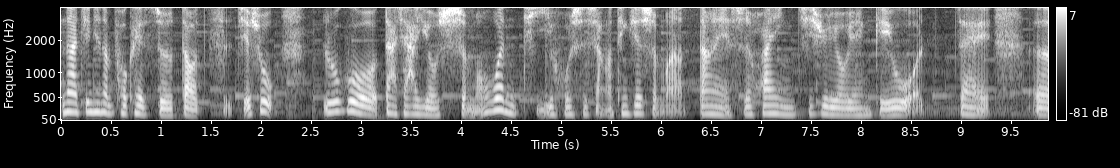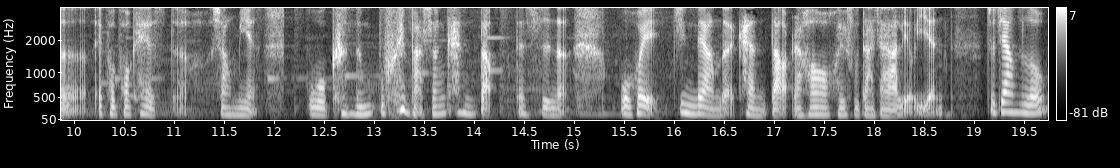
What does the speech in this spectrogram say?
那今天的 podcast 就到此结束。如果大家有什么问题，或是想要听些什么，当然也是欢迎继续留言给我。在呃 Apple Podcast 上面，我可能不会马上看到，但是呢，我会尽量的看到，然后回复大家的留言，就这样子喽。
